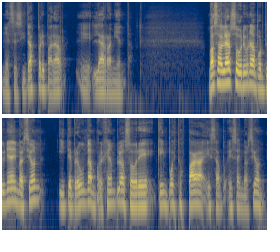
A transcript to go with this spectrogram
necesitas preparar eh, la herramienta. Vas a hablar sobre una oportunidad de inversión y te preguntan, por ejemplo, sobre qué impuestos paga esa, esa inversión.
